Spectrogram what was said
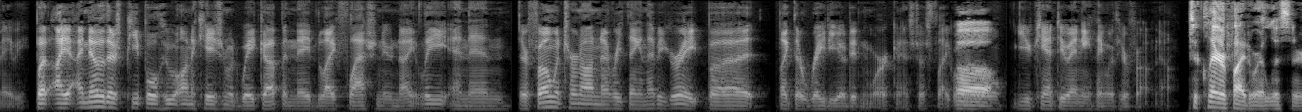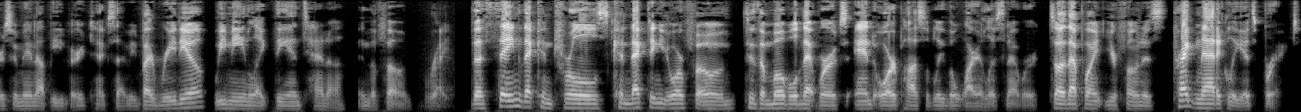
maybe. But I I know there's people who on occasion would wake up and they'd like flash a new nightly, and then their phone would turn on and everything, and that'd be great, but like their radio didn't work, and it's just like, Oh. well, you can't do anything with your phone now. to clarify to our listeners who may not be very tech savvy, by radio, we mean like the antenna in the phone. Right. The thing that controls connecting your phone to the mobile networks and or possibly the wireless network. So at that point, your phone is pragmatically, it's bricked.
